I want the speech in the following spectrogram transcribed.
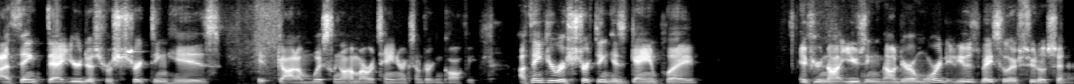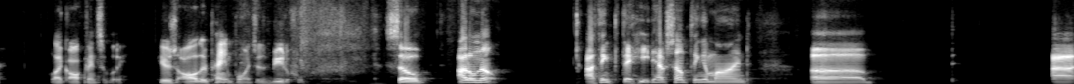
I think that you're just restricting his. God, I'm whistling. I'll have my retainer because I'm drinking coffee. I think you're restricting his gameplay if you're not using him how Daryl Morey did. He was basically their pseudo center, like offensively. He was all their paint points. It was beautiful. So I don't know. I think the Heat have something in mind. Uh, uh,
